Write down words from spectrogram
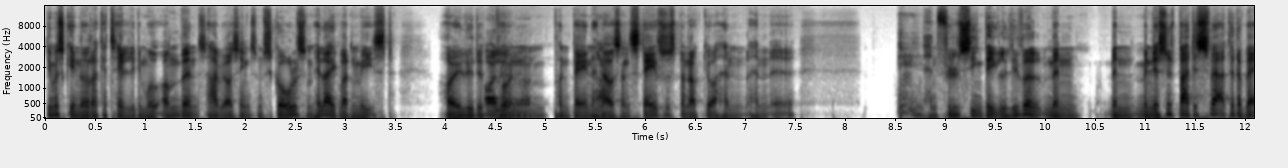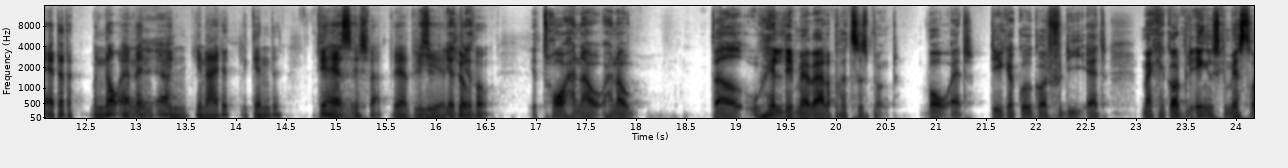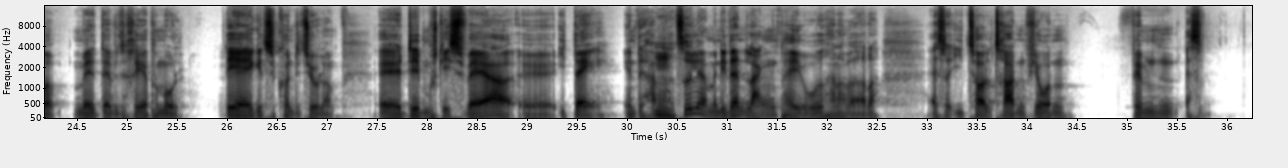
det er måske noget, der kan tale lidt imod omvendt. Så har vi også en som Skåle, som heller ikke var den mest højlytte på Højlytte, en, på en bane. Han har jo sådan en status, der nok gjorde, han, han, øh, han fyldte sin del alligevel, men, men, men jeg synes bare, det er svært, det der, hvad er det der, hvornår er man Ja. ja. en United-legende? Det har jeg Altså, lidt svært ved at blive altså, jeg- klog jeg- på. Jeg tror, han har, han har været uheldig med at være der på et tidspunkt, hvor at det ikke er gået godt, fordi at man kan godt blive engelske mestre med David De Gea på mål. Det er jeg ikke et sekund i tvivl om. Øh, det er måske sværere øh, i dag, end det har Mm. mm. været tidligere, men i den lange periode, han har været der, altså i 12, 13, 14, 15, altså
